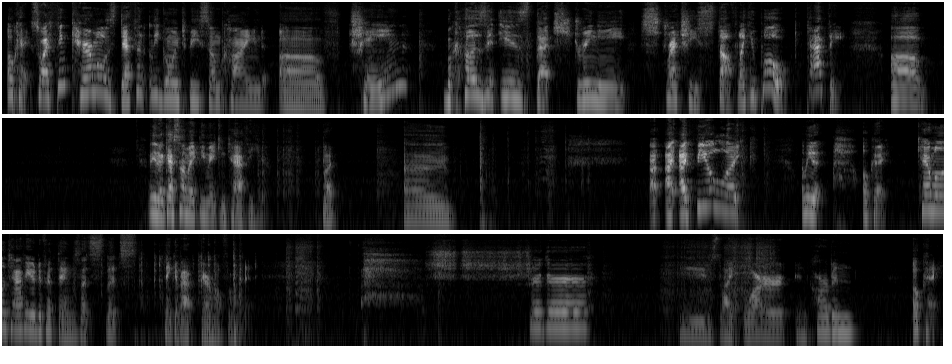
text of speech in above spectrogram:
Okay, so I think caramel is definitely going to be some kind of chain because it is that stringy, stretchy stuff. Like you pull taffy. Um, I mean, I guess I might be making taffy here, but uh, I I feel like I mean, okay, caramel and taffy are different things. Let's let's think about caramel for a minute. Sugar is like water and carbon. Okay.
